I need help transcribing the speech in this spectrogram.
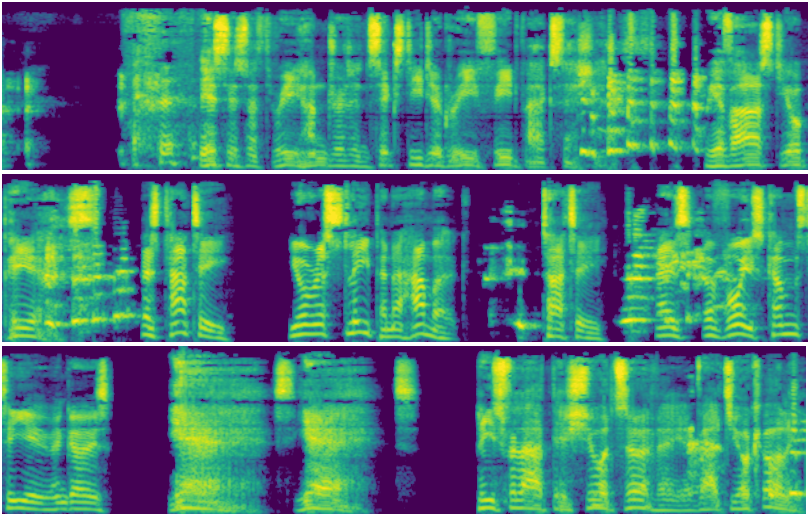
This is a 360 degree feedback session. We have asked your peers. As Tatty, you're asleep in a hammock. Tatty, as a voice comes to you and goes, Yes, yes. Please fill out this short survey about your colleague.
